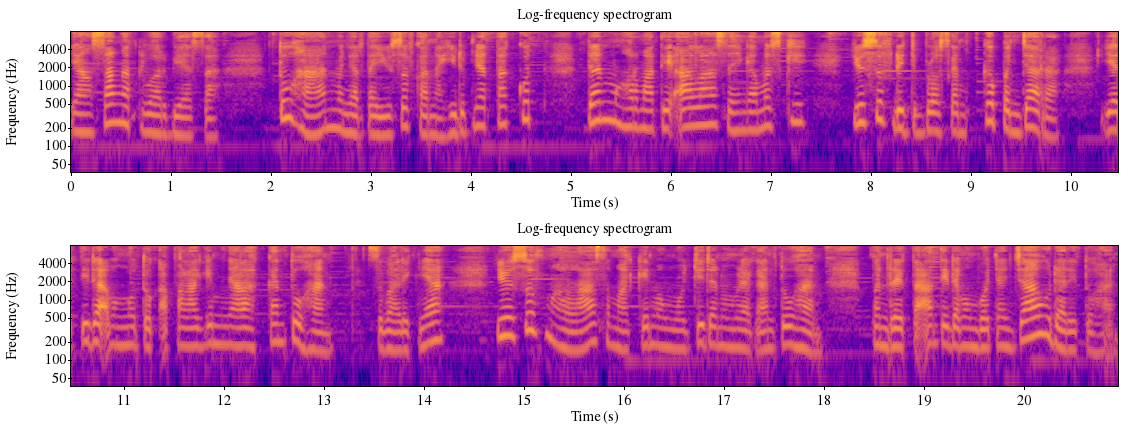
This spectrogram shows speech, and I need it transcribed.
yang sangat luar biasa. Tuhan menyertai Yusuf karena hidupnya takut dan menghormati Allah sehingga meski Yusuf dijebloskan ke penjara, ia tidak mengutuk apalagi menyalahkan Tuhan. Sebaliknya, Yusuf malah semakin memuji dan memuliakan Tuhan. Penderitaan tidak membuatnya jauh dari Tuhan.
